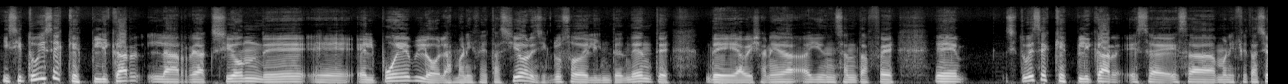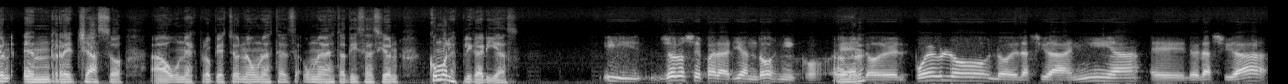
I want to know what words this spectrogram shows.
Y si tuvieses que explicar la reacción de eh, el pueblo, las manifestaciones, incluso del intendente de Avellaneda ahí en Santa Fe, eh, si tuvieses que explicar esa, esa manifestación en rechazo a una expropiación, a una, una estatización, ¿cómo la explicarías? Y yo lo separaría en dos, Nico. Eh, lo del pueblo, lo de la ciudadanía, eh, lo de la ciudad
